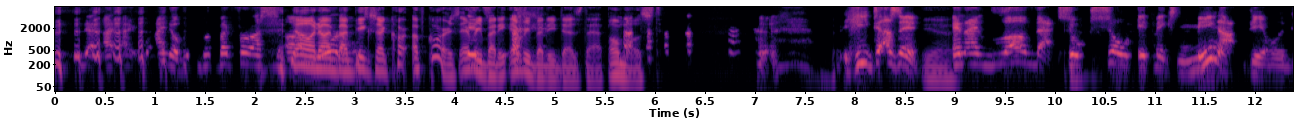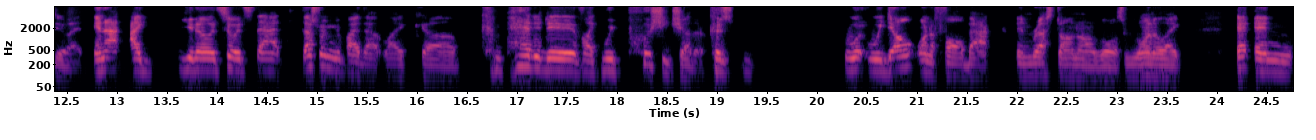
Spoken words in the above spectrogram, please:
I, I, I know, but, but for us, uh, no, no, I'm, I'm being sarcastic. Of course, everybody, everybody does that almost. he doesn't. Yeah. and i love that so so it makes me not be able to do it and i i you know and so it's that that's what i mean by that like uh competitive like we push each other because we, we don't want to fall back and rest on our laurels. We want to like and, and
